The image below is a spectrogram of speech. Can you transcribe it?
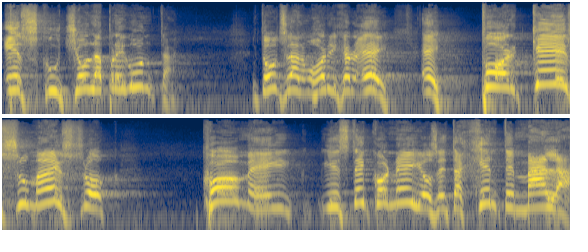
escuchó la pregunta. Entonces a lo mejor dijeron, hey, hey, ¿por qué su maestro come y esté con ellos, esta gente mala?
